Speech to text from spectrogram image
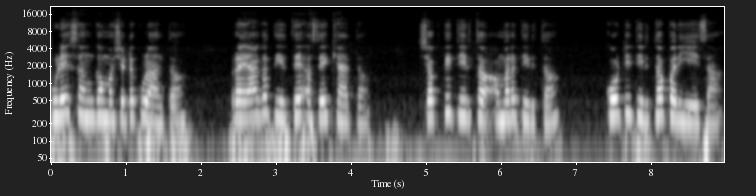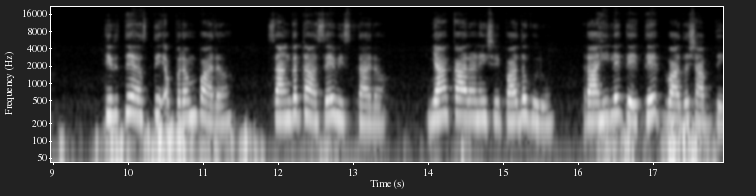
पुढे संगम षटकुळांत। प्रयागतीर्थे असे ख्यात. शक्तितीर्थ अमरतीर्थ कोटीतीर्थ परियेसा. तीर्थे असते अपरंपार सांगता असे विस्तार. या कारणे श्रीपाद गुरु राहिले तेथे द्वादशाब्दे.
